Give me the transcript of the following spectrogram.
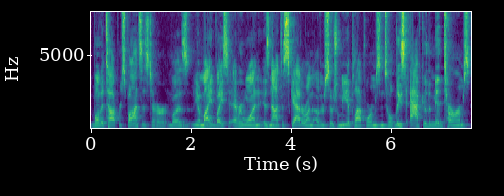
one of the top responses to her was, you know, my advice to everyone is not to scatter on other social media platforms until at least after the midterms.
